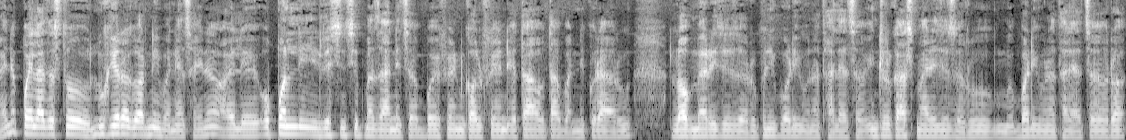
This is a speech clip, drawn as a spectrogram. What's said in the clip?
होइन पहिला जस्तो लुकेर गर्ने भन्ने छैन। अहिले ओपनली रिलेसनसिपमा जानेछ बोयफ्रेन्ड गर्लफ्रेन्ड यताउता भन्ने कुराहरू। लभ म्यारेजेसहरू पनि बढी हुन थालेको छ। इन्टरकास्ट म्यारेजेसहरू बढी हुन थालेको छ र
